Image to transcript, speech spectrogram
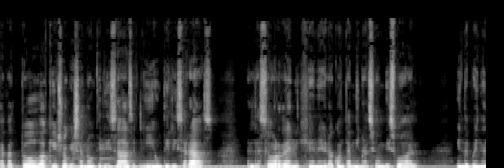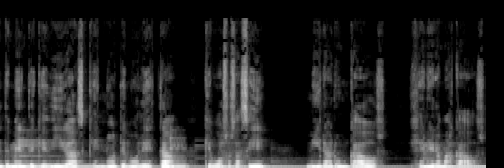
Saca todo aquello que ya no utilizás ni utilizarás. El desorden genera contaminación visual. Independientemente que digas que no te molesta, que vos sos así, mirar un caos genera más caos.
